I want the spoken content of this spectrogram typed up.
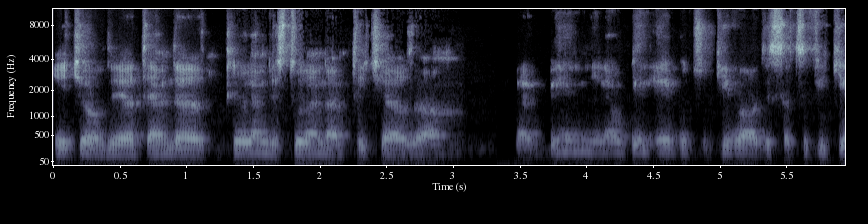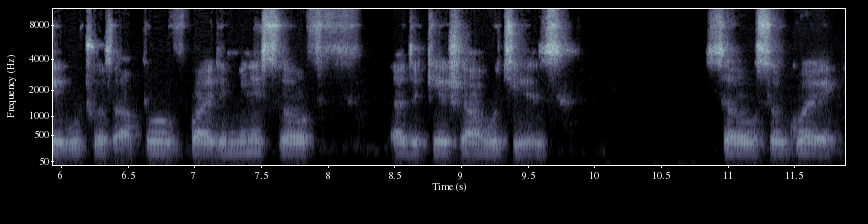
each of the attenders, including the students and teachers, um, like being, you know, being able to give out the certificate which was approved by the Minister of Education, which is so, so great.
